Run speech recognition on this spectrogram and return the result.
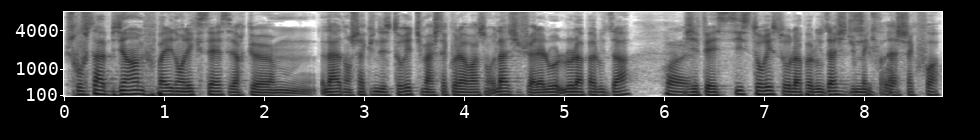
je trouve ça bien, mais faut pas aller dans l'excès. C'est-à-dire que hum, là, dans chacune des stories, tu mets hashtag collaboration. Là, je suis allé à Lollapalooza. Ouais. J'ai fait six stories sur Lollapalooza. J'ai dû mettre à chaque fois.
